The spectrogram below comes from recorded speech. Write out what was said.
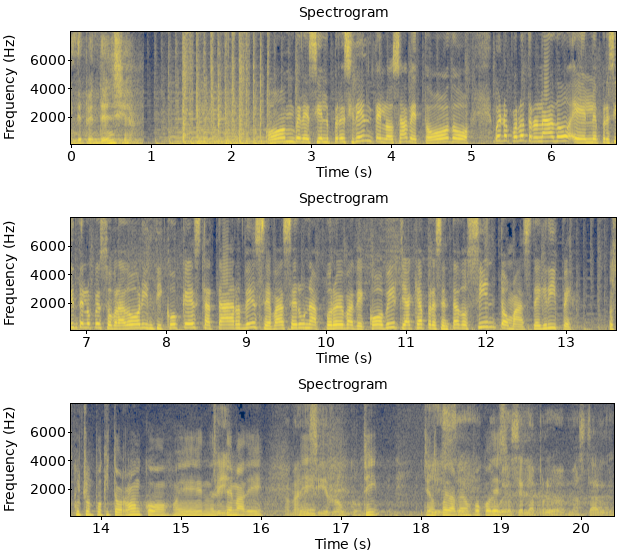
independencia. Hombre, si el presidente lo sabe todo. Bueno, por otro lado, el presidente López Obrador indicó que esta tarde se va a hacer una prueba de COVID ya que ha presentado síntomas de gripe. Lo escucho un poquito ronco eh, en el Sí, tema de... Amanecí de- ronco. Sí, si nos puede hablar este, un poco de voy eso. a hacer la prueba más tarde,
